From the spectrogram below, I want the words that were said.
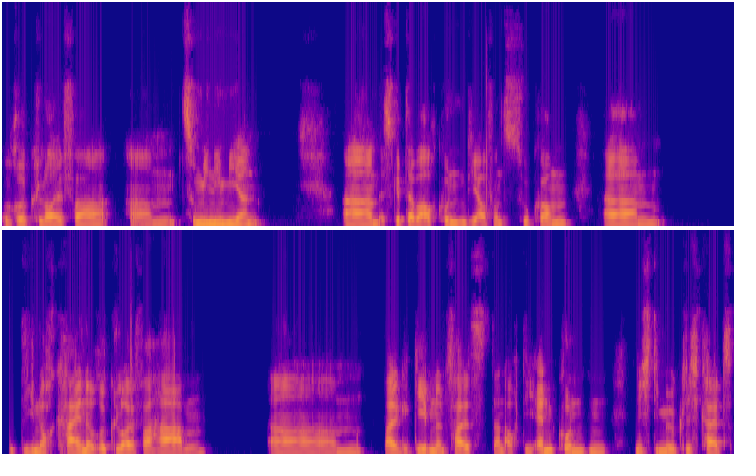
Rückläufer ähm, zu minimieren. Ähm, es gibt aber auch Kunden, die auf uns zukommen, ähm, die noch keine Rückläufer haben, ähm, weil gegebenenfalls dann auch die Endkunden nicht die Möglichkeit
